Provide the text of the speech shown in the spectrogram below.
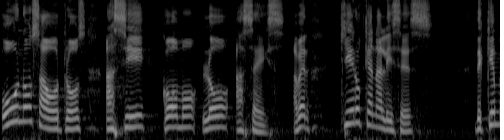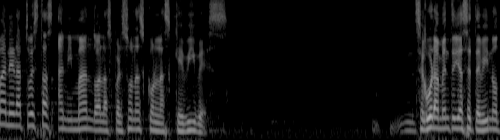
unos a otros, así como lo hacéis. A ver, quiero que analices de qué manera tú estás animando a las personas con las que vives seguramente ya se te vino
